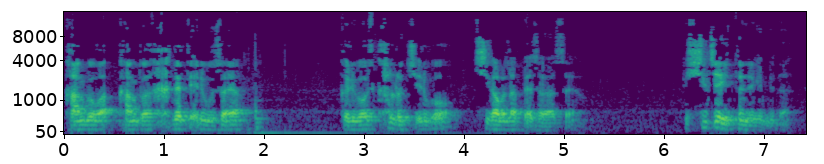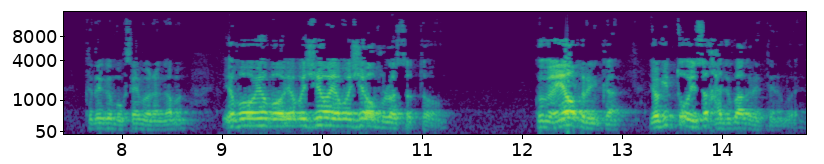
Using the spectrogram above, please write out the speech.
강도가 강도가 한대 때리고서요. 그리고 칼로 찌르고 지갑을 다 뺏어갔어요. 실제 있던 얘기입니다. 그때 그 목사님 뭐라는가 하면 여보 여보 여보시오 여보시오 불렀어 또. 그 왜요? 그러니까 여기 또 있어 가져가 그랬다는 거예요.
